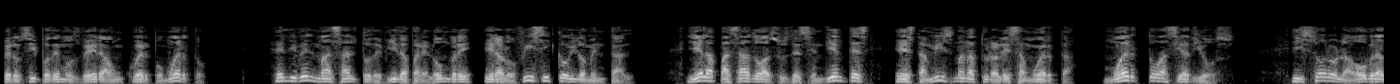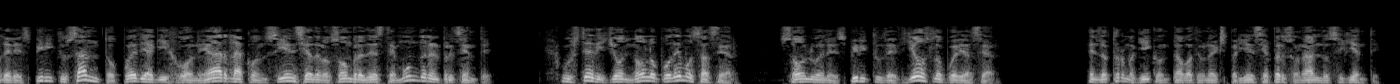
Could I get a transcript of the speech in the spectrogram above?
pero sí podemos ver a un cuerpo muerto. El nivel más alto de vida para el hombre era lo físico y lo mental. Y él ha pasado a sus descendientes esta misma naturaleza muerta, muerto hacia Dios. Y sólo la obra del Espíritu Santo puede aguijonear la conciencia de los hombres de este mundo en el presente. Usted y yo no lo podemos hacer. Sólo el Espíritu de Dios lo puede hacer. El doctor Magui contaba de una experiencia personal lo siguiente,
